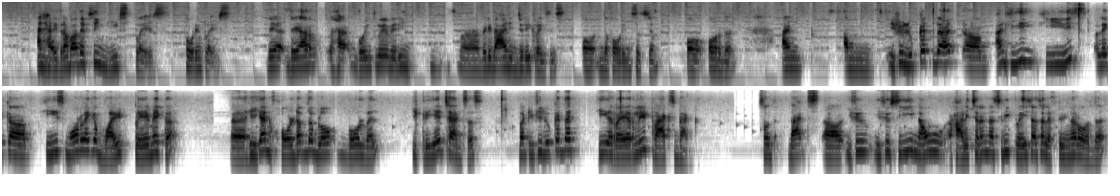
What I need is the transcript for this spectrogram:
And Hyderabad FC needs players, foreign players. They they are ha- going through a very uh, very bad injury crisis or in the foreign system or over there. And um, if you look at that, um, and he he is like a, he is more like a wide playmaker. Uh, he can hold up the blow, ball well. He creates chances, but if you look at that, he rarely tracks back. So th- that's uh, if you if you see now Halicharan Narzary plays as a left winger over there,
